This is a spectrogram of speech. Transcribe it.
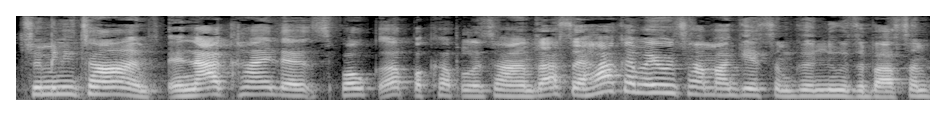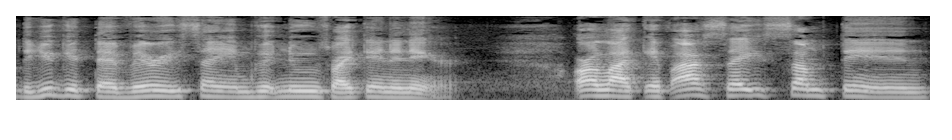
too many times, and I kind of spoke up a couple of times. I said, "How come every time I get some good news about something, you get that very same good news right then and there?" Or like if I say something,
